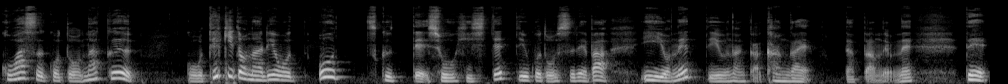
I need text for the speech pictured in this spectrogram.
壊すことなく、こう、適度な量を作って消費してっていうことをすればいいよねっていうなんか考えだったんだよね。で、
